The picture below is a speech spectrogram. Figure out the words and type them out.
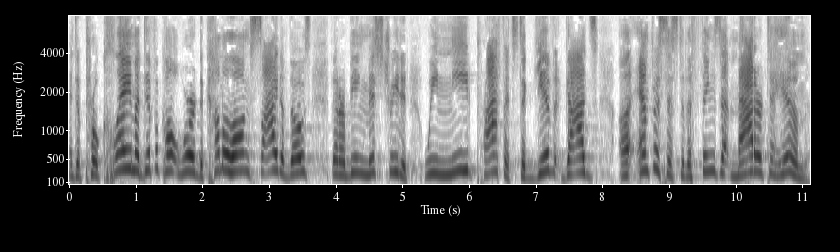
And to proclaim a difficult word, to come alongside of those that are being mistreated. We need prophets to give God's uh, emphasis to the things that matter to Him.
